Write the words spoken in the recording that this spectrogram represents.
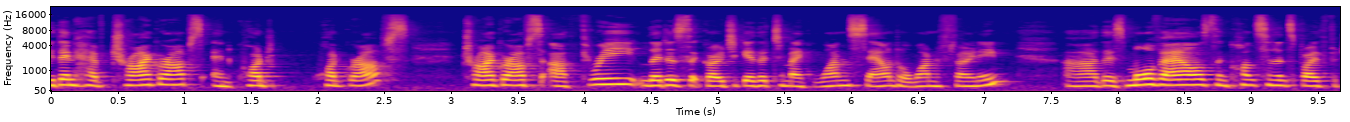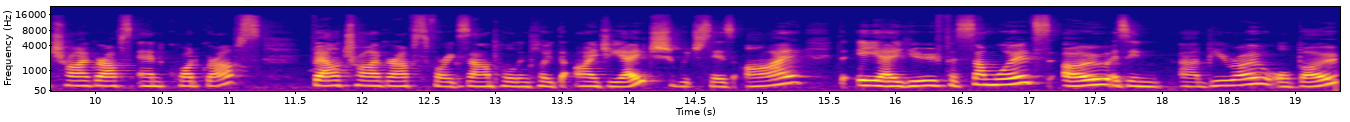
We then have trigraphs and quad, quadgraphs. Trigraphs are three letters that go together to make one sound or one phoneme. Uh, there's more vowels than consonants both for trigraphs and quadgraphs. Vowel trigraphs, for example, include the IGH, which says I, the EAU for some words, O as in uh, bureau or bow,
